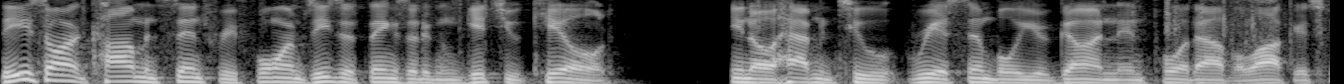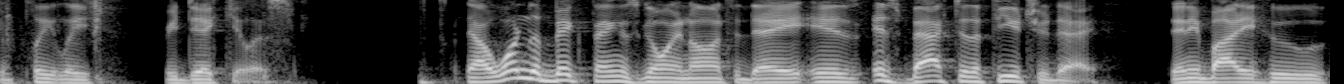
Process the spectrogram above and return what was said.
These aren't common sense reforms. These are things that are going to get you killed, you know, having to reassemble your gun and pull it out of a locker. It's completely ridiculous. Now, one of the big things going on today is it's Back to the Future Day. To anybody who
